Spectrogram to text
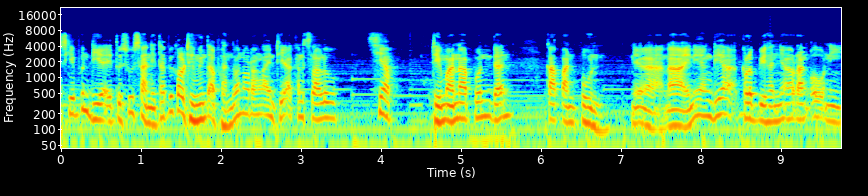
Meskipun dia itu susah nih, tapi kalau diminta bantuan orang lain dia akan selalu siap di mana pun dan kapan pun. Ya, nah ini yang dia kelebihannya orang O nih.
